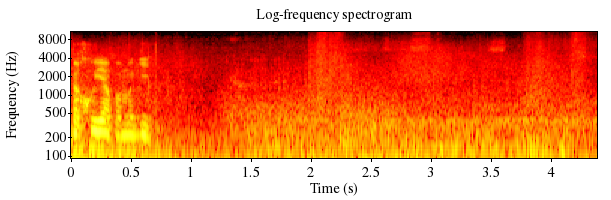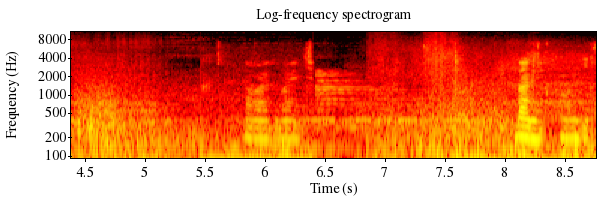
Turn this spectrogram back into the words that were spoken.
Да хуя, помогите. Давай, давайте. Дальних помогите.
